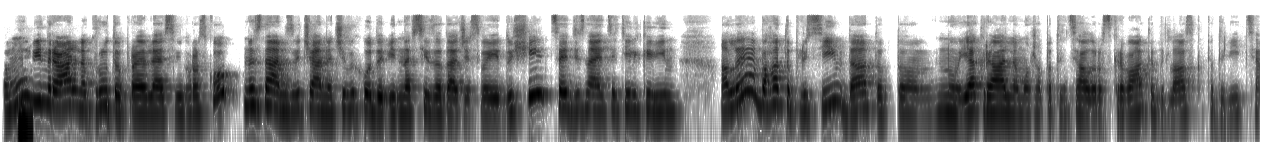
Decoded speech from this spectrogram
Тому він реально круто проявляє свій гороскоп. Не знаємо, звичайно, чи виходить він на всі задачі своєї душі, це дізнається тільки він. Але багато плюсів, да, тобто, ну, як реально можна потенціал розкривати, будь ласка, подивіться.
